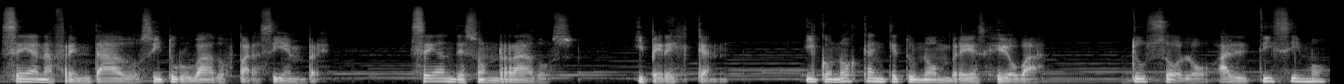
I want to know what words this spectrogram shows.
Sean afrentados y turbados para siempre, sean deshonrados y perezcan, y conozcan que tu nombre es Jehová, tú solo, altísimo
